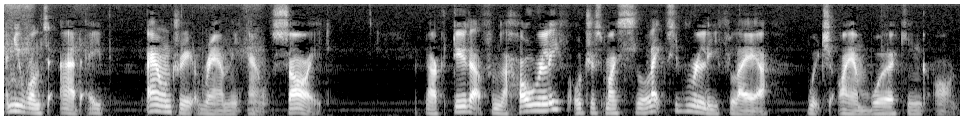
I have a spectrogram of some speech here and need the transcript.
and you want to add a boundary around the outside. Now I could do that from the whole relief or just my selected relief layer which I am working on.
